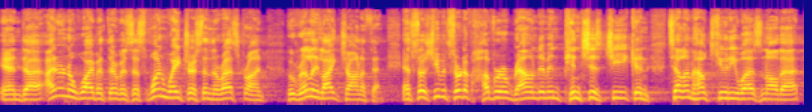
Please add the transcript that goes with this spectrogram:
And uh, I don't know why, but there was this one waitress in the restaurant who really liked Jonathan. And so she would sort of hover around him and pinch his cheek and tell him how cute he was and all that.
